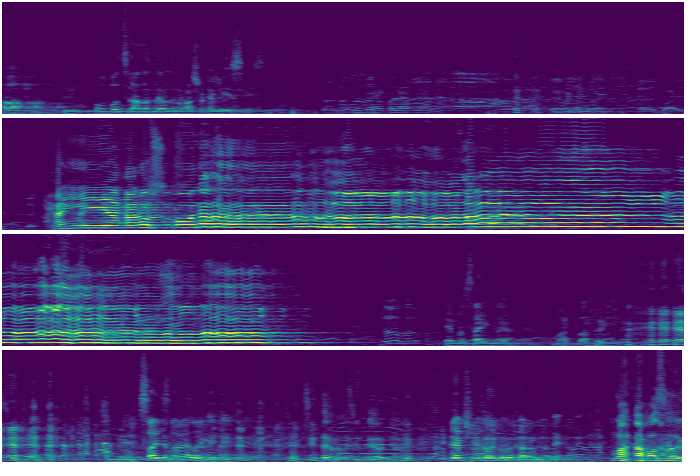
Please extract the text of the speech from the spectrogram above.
হ্যাঁ, হ্যাঁ, ও বলছে আদান দেওয়ার জন্য পাঁচশো টেলে গেছে। হাইয়া সাইন না মার ভালোই আমি সাইনে মায়া লাগে। চিন্তা করো চিন্তা করো না। টেনশন করার কোনো কারণ নেই। মারা বছরে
